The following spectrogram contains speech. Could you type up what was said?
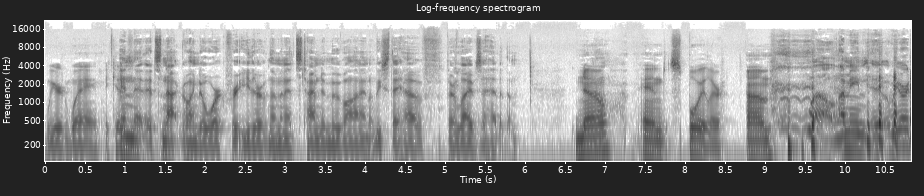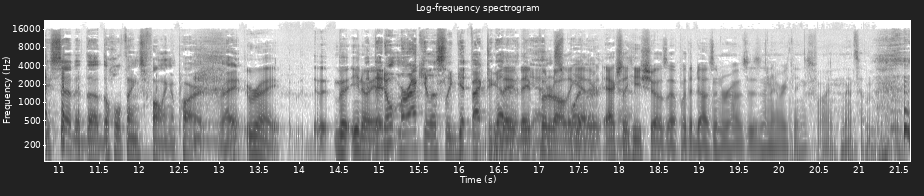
weird way because in that it's not going to work for either of them, and it's time to move on, and at least they have their lives ahead of them. no and spoiler um, Well, I mean, we already said that the the whole thing's falling apart, right? right you know They don't miraculously get back together. they, they the put end. it all Spoiler. together actually Yeah. he shows up with a dozen roses and everything's fine that's how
